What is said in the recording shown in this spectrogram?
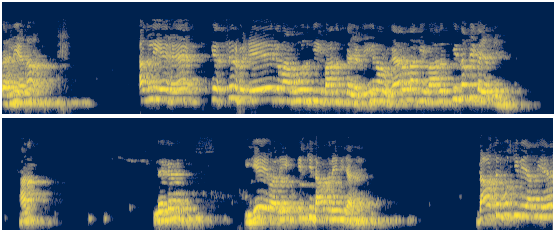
پہلی ہے نا اگلی یہ ہے کہ صرف ایک معبود کی عبادت کا یقین اور غیر اللہ کی عبادت کی نفی کا یقین ہے نا لیکن یہ والی اس کی دعوت نہیں دی جاتی دعوت صرف اس کی دی جاتی ہے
